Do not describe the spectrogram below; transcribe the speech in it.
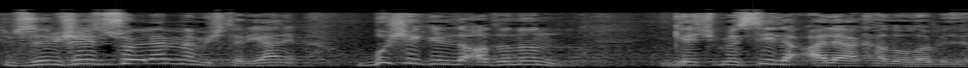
Şimdi size bir şey söylenmemiştir. Yani bu şekilde adının geçmesiyle alakalı olabilir.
